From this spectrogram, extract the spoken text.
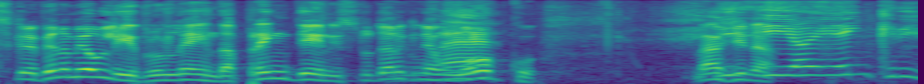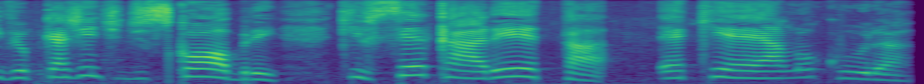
Escrevendo meu livro, lendo, aprendendo, estudando que nem um é? louco. Imagina. E, e é incrível, porque a gente descobre que ser careta é que é a loucura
